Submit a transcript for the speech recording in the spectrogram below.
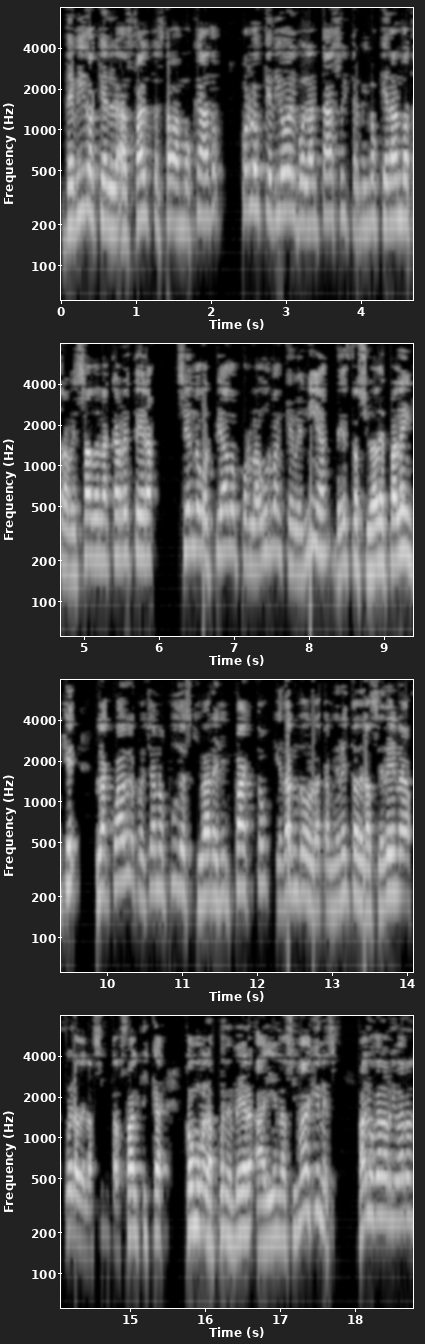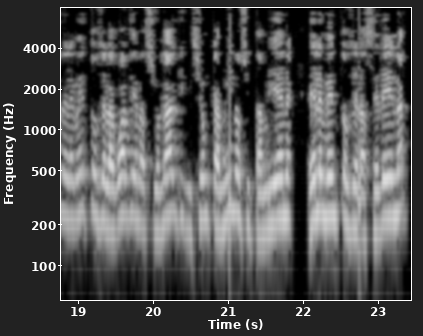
debido a que el asfalto estaba mojado por lo que dio el volantazo y terminó quedando atravesado en la carretera, siendo golpeado por la urban que venía de esta ciudad de Palenque, la cual pues ya no pudo esquivar el impacto, quedando la camioneta de la Serena fuera de la cinta asfáltica, como la pueden ver ahí en las imágenes. Al lugar arribaron elementos de la Guardia Nacional, División Caminos y también elementos de la Serena,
